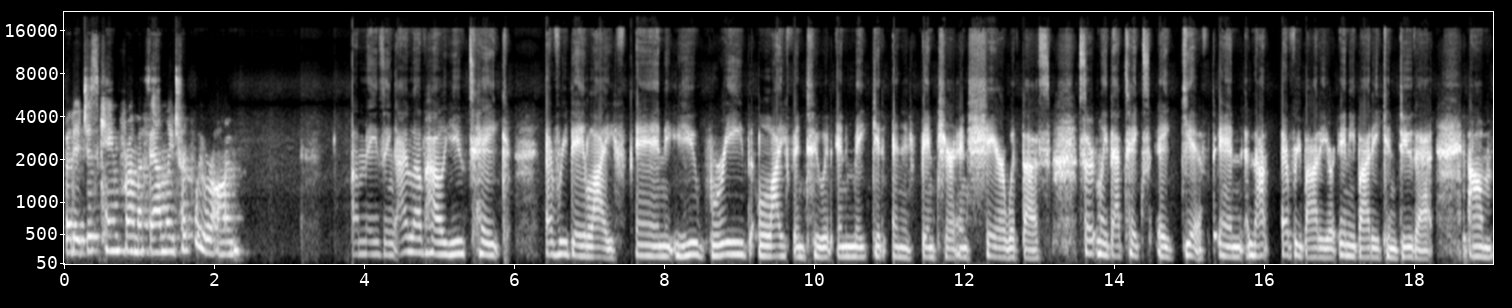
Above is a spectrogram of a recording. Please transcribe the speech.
But it just came from a family trip we were on amazing. I love how you take everyday life and you breathe life into it and make it an adventure and share with us. Certainly, that takes a gift, and not everybody or anybody can do that. Um,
